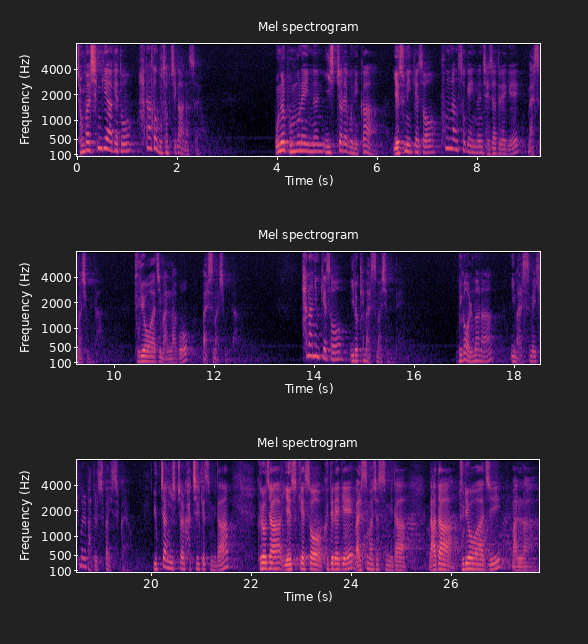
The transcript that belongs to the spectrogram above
정말 신기하게도 하나도 무섭지가 않았어요. 오늘 본문에 있는 20절에 보니까 예수님께서 풍랑 속에 있는 제자들에게 말씀하십니다. 두려워하지 말라고 말씀하십니다. 하나님께서 이렇게 말씀하시는데 우리가 얼마나 이 말씀에 힘을 받을 수가 있을까요? 6장 20절 같이 읽겠습니다. 그러자 예수께서 그들에게 말씀하셨습니다. 나다 두려워하지 말라.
